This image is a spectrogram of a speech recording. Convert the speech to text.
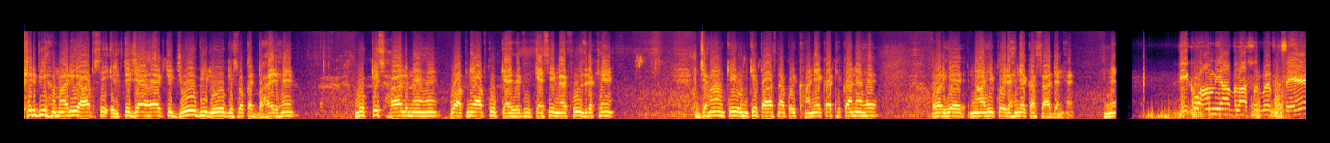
फिर भी हमारी आपसे इल्तजा है कि जो भी लोग इस वक्त बाहर हैं, वो किस हाल में हैं, वो अपने आप को कैसे कैसे महफूज रखें, जहाँ के उनके पास ना कोई खाने का ठिकाना है और ये ना ही कोई रहने का साधन है। देखो हम यहाँ बिलासपुर में फंसे हैं।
